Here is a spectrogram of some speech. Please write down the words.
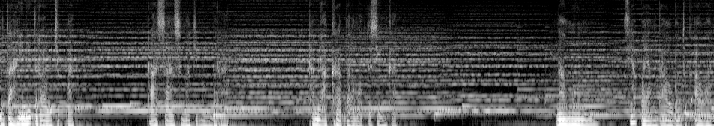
Entah ini terlalu cepat, rasa semakin memberat. Kami akrab dalam waktu singkat. Namun, siapa yang tahu bentuk awan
